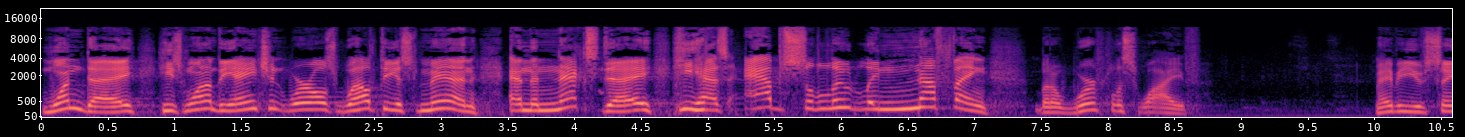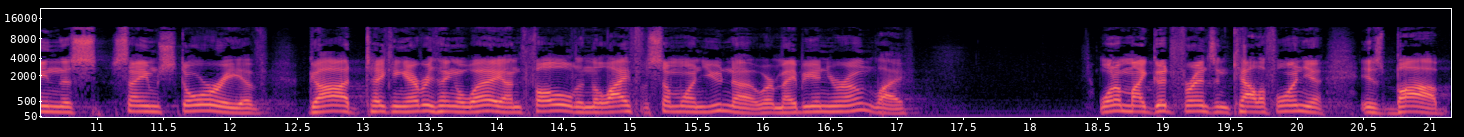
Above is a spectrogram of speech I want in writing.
One day, he's one of the ancient world's wealthiest men, and the next day, he has absolutely nothing but a worthless wife. Maybe you've seen this same story of God taking everything away unfold in the life of someone you know, or maybe in your own life. One of my good friends in California is Bob.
